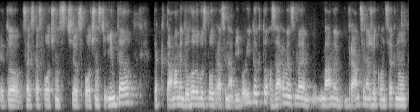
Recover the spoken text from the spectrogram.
Je to cerská spoločnosť spoločnosti Intel tak tam máme dlhodobú spoluprácu na vývoji tohto a zároveň sme, máme v rámci nášho koncernu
